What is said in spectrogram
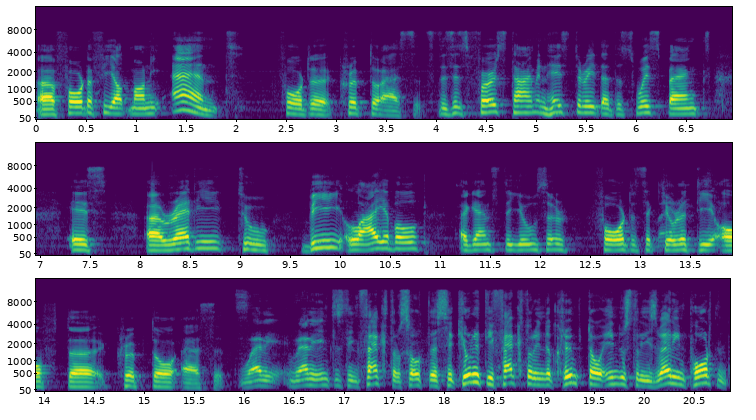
uh, for the fiat money and for the crypto assets. This is first time in history that the Swiss bank is uh, ready to be liable against the user for the security of the crypto assets. Very, very interesting factor. So the security factor in the crypto industry is very important.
